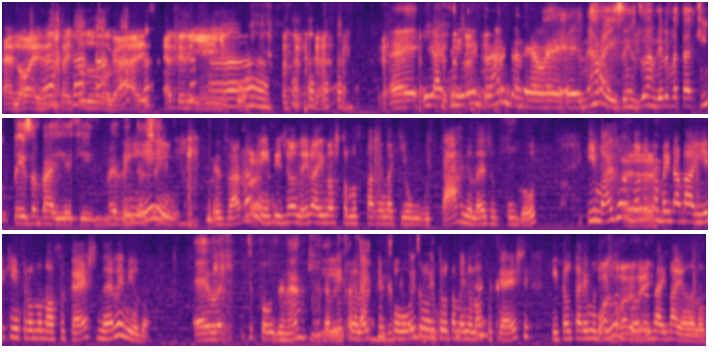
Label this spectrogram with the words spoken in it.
é nóis, a gente tá em todos os lugares. FMN, ah. pô. É, e assim, lembrando, Daniel, é, é, né, Raíssa? Em janeiro vai estar aqui em peso a Bahia, aqui, no evento Sim, exatamente. Em janeiro aí nós estamos fazendo aqui o escárnio, né, junto com o Gol. E mais uma é. banda também da Bahia que entrou no nosso teste, né, Lenilda? É, o Lex Pose, né? Isso, o Lex Pose entrou também no nosso cast. Então teremos Boas duas bandas aí, aí baianas.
